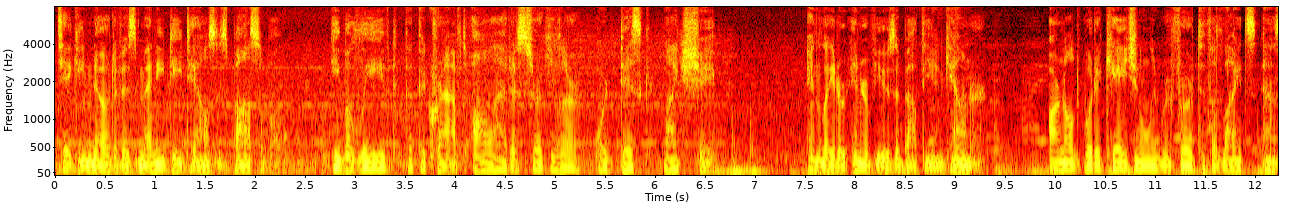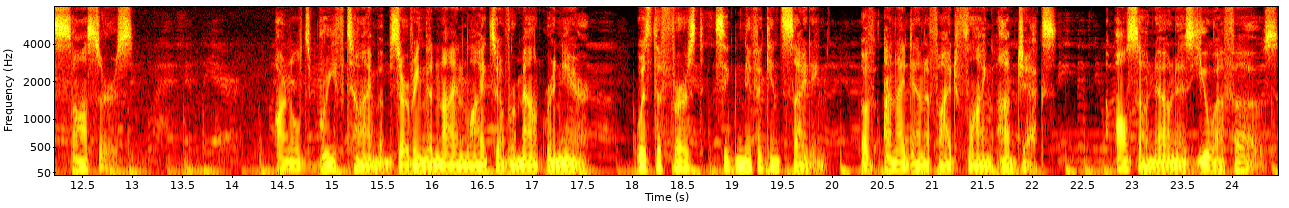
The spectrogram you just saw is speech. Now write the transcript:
taking note of as many details as possible. He believed that the craft all had a circular or disc like shape. In later interviews about the encounter, Arnold would occasionally refer to the lights as saucers. Arnold's brief time observing the nine lights over Mount Rainier was the first significant sighting of unidentified flying objects, also known as UFOs,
